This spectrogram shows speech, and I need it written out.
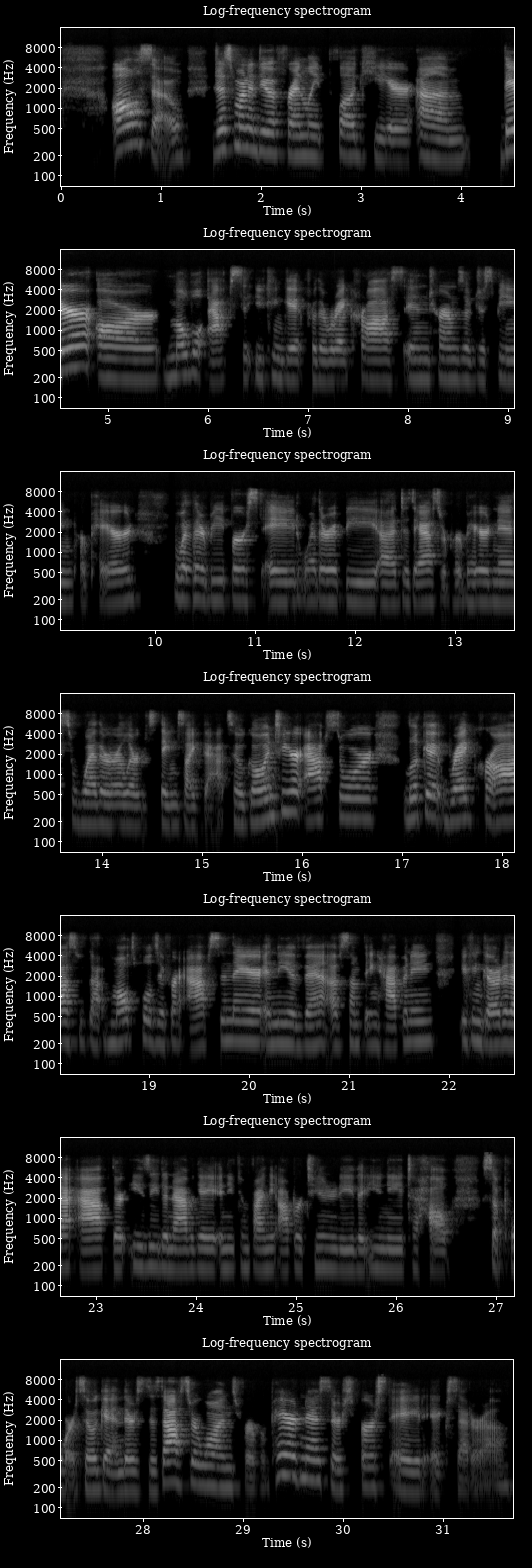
Also just want to do a friendly plug here um, there are mobile apps that you can get for the red cross in terms of just being prepared whether it be first aid, whether it be uh, disaster preparedness, weather alerts, things like that. So go into your app store, look at Red Cross. We've got multiple different apps in there. In the event of something happening, you can go to that app. They're easy to navigate and you can find the opportunity that you need to help support. So again, there's disaster ones for preparedness, there's first aid, etc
